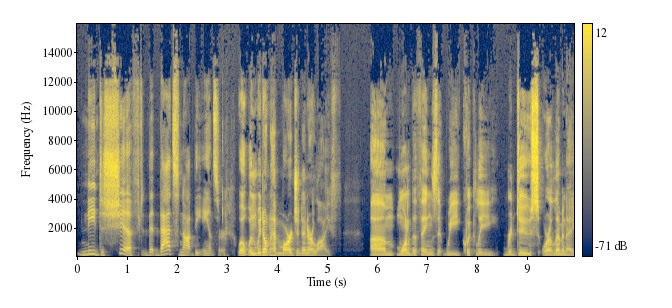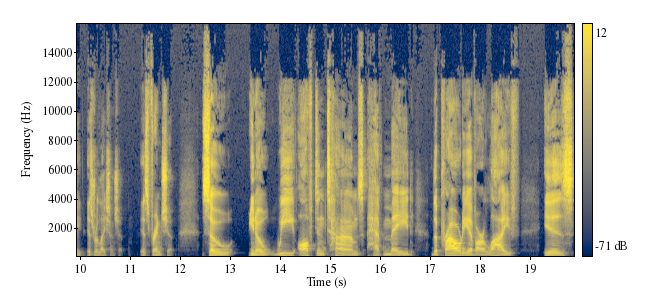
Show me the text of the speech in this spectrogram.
need to shift that that's not the answer? Well, when we don't have margin in our life, um, one of the things that we quickly reduce or eliminate is relationship, is friendship. So, you know, we oftentimes have made the priority of our life is,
